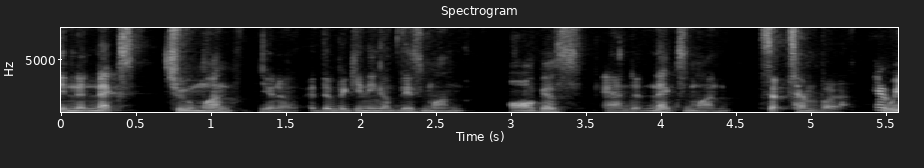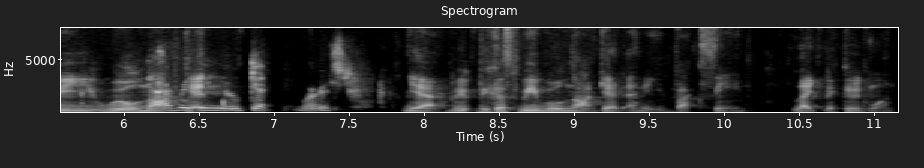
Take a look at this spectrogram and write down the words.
in the next two months, you know, at the beginning of this month, August, and the next month, September, we will not get everything will get worse. yeah, we, because we will not get any vaccine like the good one.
